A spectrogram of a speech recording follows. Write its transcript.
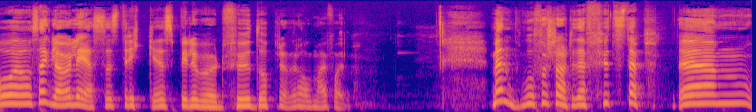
Og så er jeg glad i å lese, strikke, spille wordfood og prøver å holde meg i form. Men hvorfor startet jeg Footstep? Um,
